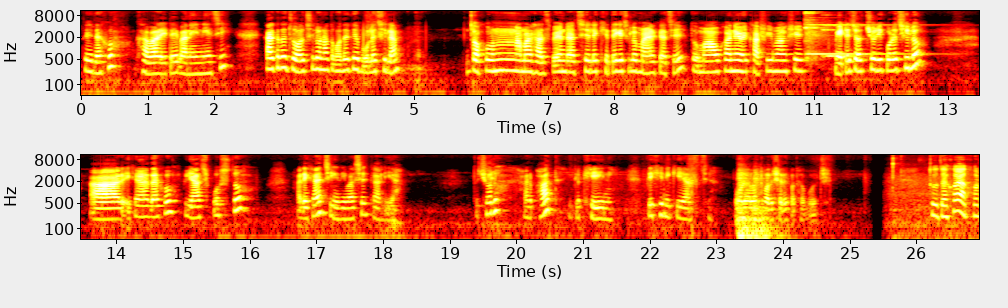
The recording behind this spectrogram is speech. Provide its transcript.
তো এই দেখো, খাবার এটাই বানিয়ে নিয়েছি। কালকে তো জল ছিল না তোমাদেরকে বলেছিলাম। তখন আমার হাজব্যান্ড আর ছেলে খেতে গেছিল মায়ের কাছে। তো মা ওখানে ওই খাসির মাংসে মেটে চচ্চড়ি করেছিল। আর এখানে দেখো পেঁয়াজ পোস্ত আর এখানে চিংড়ি মাছের কালিয়া। তো চলো, আর ভাত এগুলো খেয়ে নিই দেখে নি কে আসছে। পরে আবার তোমাদের সাথে কথা বলছি। তো দেখো, এখন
